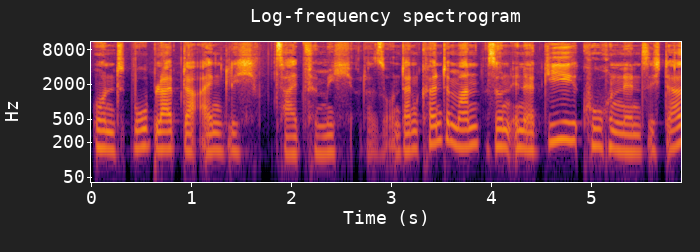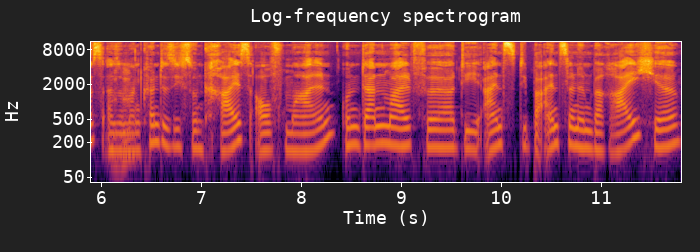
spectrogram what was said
Und wo bleibt da eigentlich Zeit für mich oder so? Und dann könnte man, so ein Energiekuchen nennt sich das, also man könnte sich so einen Kreis aufmalen und dann mal für die, eins, die einzelnen Bereiche,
